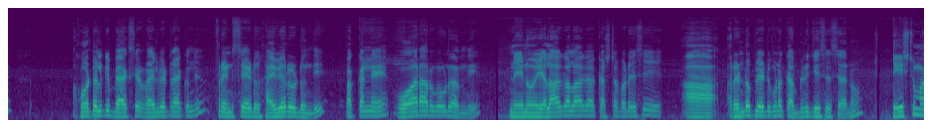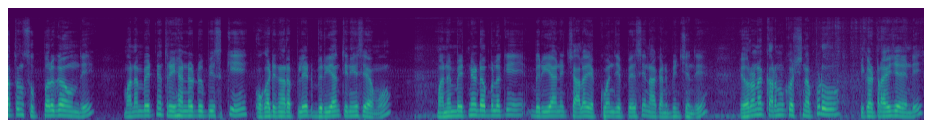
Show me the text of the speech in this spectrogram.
హోటల్కి బ్యాక్ సైడ్ రైల్వే ట్రాక్ ఉంది ఫ్రంట్ సైడ్ హైవే రోడ్ ఉంది పక్కనే ఓఆర్ఆర్ కూడా ఉంది. నేను ఎలాగలాగా కష్టపడేసి ఆ రెండో ప్లేట్ కూడా కంప్లీట్ చేసేసాను. టేస్ట్ మాత్రం సూపర్గా ఉంది. మనం పెట్టిన త్రీ హండ్రెడ్ రూపీస్కి ఒకటిన్నర ప్లేట్ బిర్యానీ తినేసాము. మనం పెట్టిన డబ్బులకి బిర్యానీ చాలా ఎక్కువ అని చెప్పేసి నాకు అనిపించింది. ఎవరైనా కరెంట్కి వచ్చినప్పుడు ఇక్కడ ట్రై చేయండి.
